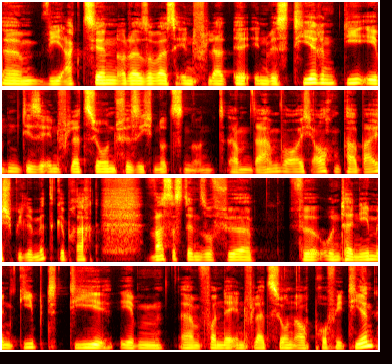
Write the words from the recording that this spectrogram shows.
ähm, wie Aktien oder sowas äh, investieren, die eben diese Inflation für sich nutzen. Und ähm, da haben wir euch auch ein paar Beispiele mitgebracht, was es denn so für für Unternehmen gibt, die eben ähm, von der Inflation auch profitieren.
